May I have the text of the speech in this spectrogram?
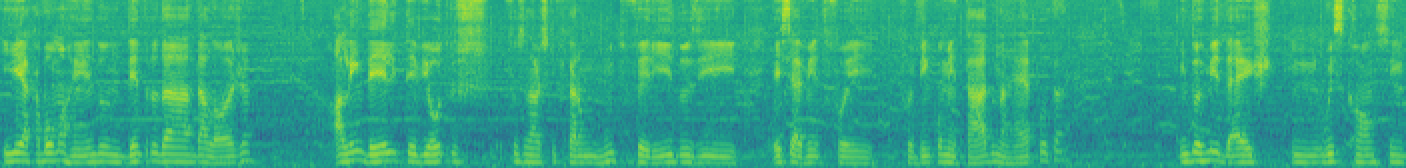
e acabou morrendo dentro da, da loja. além dele, teve outros funcionários que ficaram muito feridos e esse evento foi, foi bem comentado na época. Em 2010, em Wisconsin,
